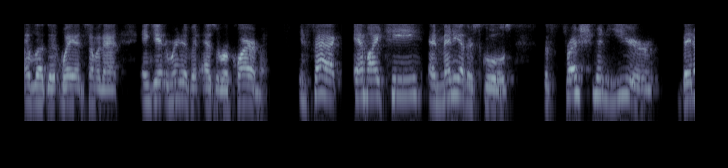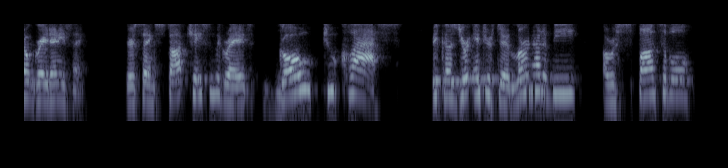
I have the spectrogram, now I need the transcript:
have led the way in some of that and getting rid of it as a requirement. In fact, MIT and many other schools, the freshman year, they don't grade anything. They're saying, stop chasing the grades, mm-hmm. go to class because you're interested. Learn how to be a responsible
